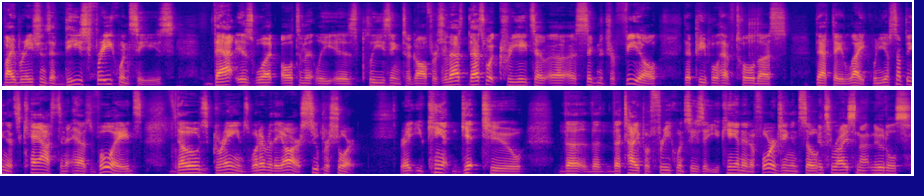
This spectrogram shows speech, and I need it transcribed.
vibrations at these frequencies, that is what ultimately is pleasing to golfers. So that's that's what creates a, a, a signature feel that people have told us that they like. When you have something that's cast and it has voids, those grains, whatever they are, are super short, right? You can't get to the the the type of frequencies that you can in a forging, and so It's rice, not noodles.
